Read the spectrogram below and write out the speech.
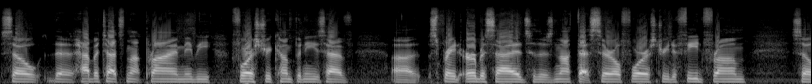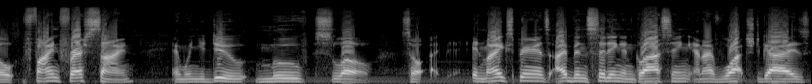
So the habitat's not prime. Maybe forestry companies have uh, sprayed herbicides, so there's not that sterile forestry to feed from. So find fresh sign, and when you do, move slow. So in my experience, I've been sitting and glassing, and I've watched guys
